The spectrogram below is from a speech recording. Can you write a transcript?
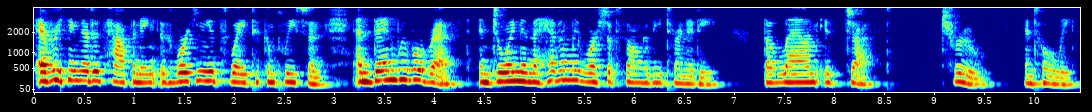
Everything that is happening is working its way to completion, and then we will rest and join in the heavenly worship song of eternity. The Lamb is just, true, and holy.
